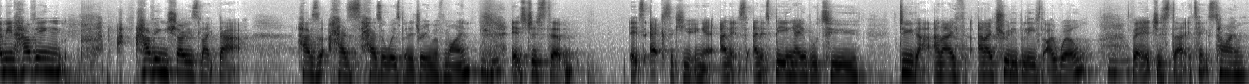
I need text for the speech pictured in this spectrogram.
I mean, having having shows like that has has has always been a dream of mine. It's just that it's executing it, and it's and it's being able to do that, and I and I truly believe that I will. But it just uh, it takes time,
